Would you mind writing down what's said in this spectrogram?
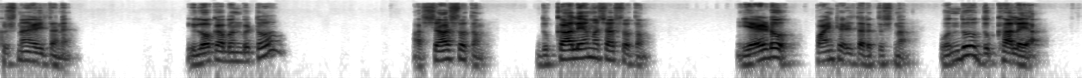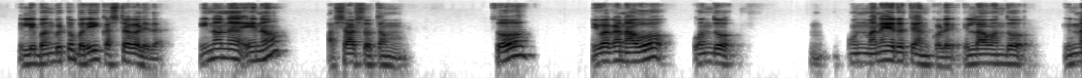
ಕೃಷ್ಣ ಹೇಳ್ತಾನೆ. ಈ ಲೋಕ ಬಂದ್ಬಿಟ್ಟು ಅಶಾಶ್ವತಂ. ದುಃಖಾಲಯಂ ಅಶಾಶ್ವತಂ. ಎರಡು ಪಾಯಿಂಟ್ ಹೇಳ್ತಾರೆ ಕೃಷ್ಣ. ಒಂದು ದುಃಖಾಲಯ. ಇಲ್ಲಿ ಬಂದ್ಬಿಟ್ಟು ಬರೀ ಕಷ್ಟಗಳಿದೆ. ಇನ್ನೊಂದು ಏನು? ಅಶಾಶ್ವತಂ. ಸೊ ಇವಾಗ ನಾವು ಒಂದು ಒಂದು ಮನೆ ಇರುತ್ತೆ ಅನ್ಕೊಳ್ಳಿ. ಇಲ್ಲ ಒಂದು, ಇನ್ನ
